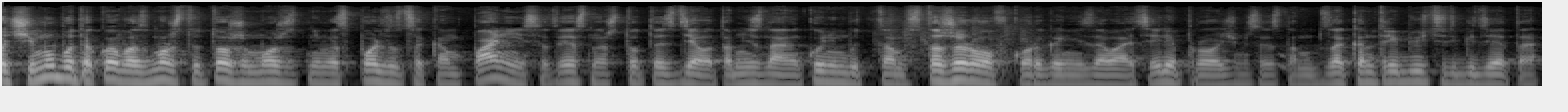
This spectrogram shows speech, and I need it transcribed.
почему бы такой возможностью тоже может не воспользоваться компания и, соответственно, что-то сделать, там, не знаю, какую-нибудь там стажировку организовать или прочим, соответственно, там, законтрибьютить где-то.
